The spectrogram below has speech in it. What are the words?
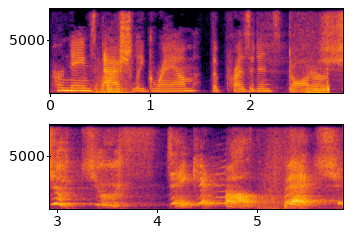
Her name's Ashley Graham, the president's daughter. Shut your stinking mouth, bitch!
